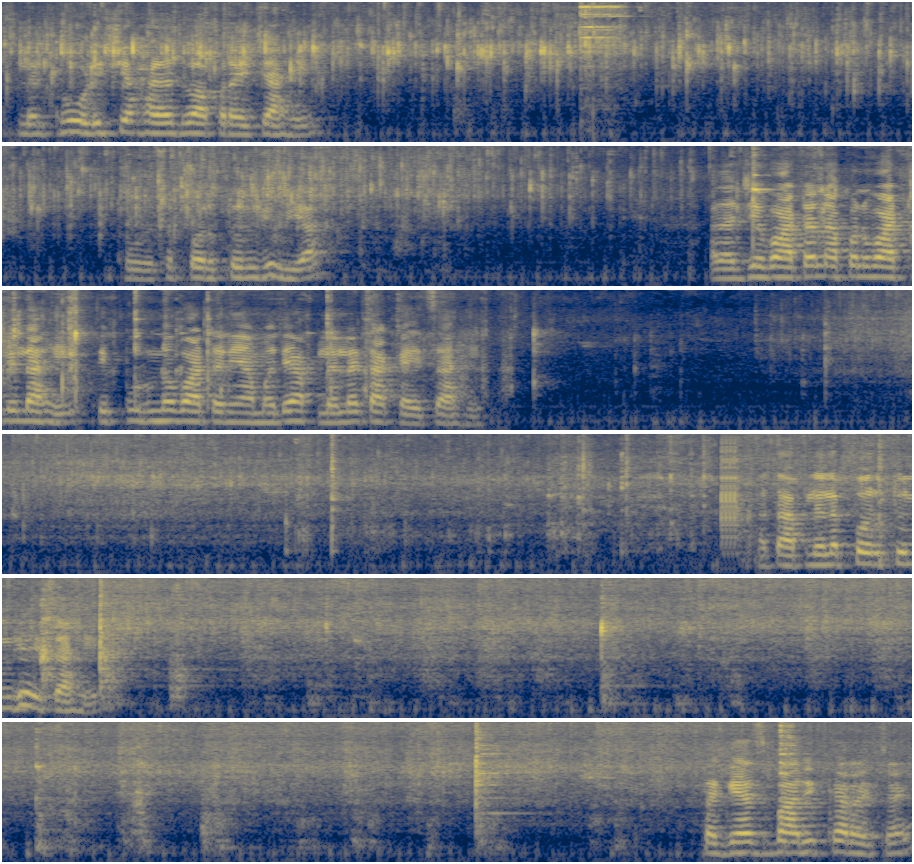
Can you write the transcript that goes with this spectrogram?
आपल्याला थोडीशी हळद वापरायची आहे. थोडंसं परतून घेऊया. आता जे वाटण आपण वाटलेलं आहे ते पूर्ण वाटण यामध्ये आपल्याला टाकायचं आहे. आता आपल्याला परतून घ्यायचं आहे. आता गॅस बारीक करायचा आहे.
